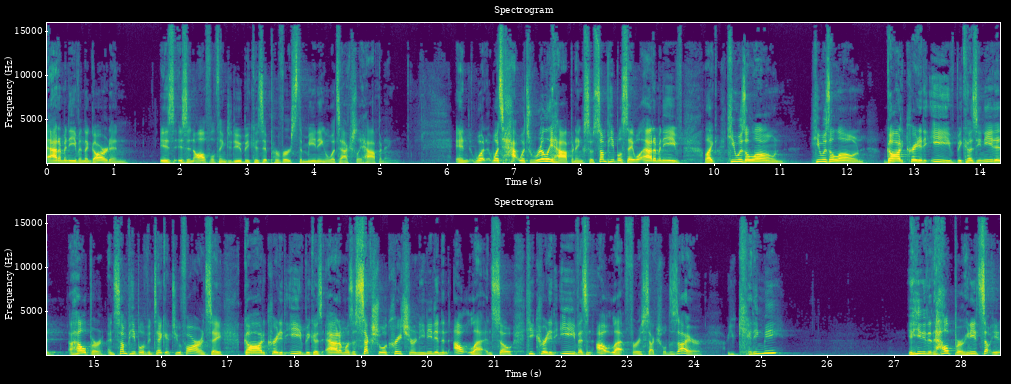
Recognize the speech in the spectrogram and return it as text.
Adam and Eve in the garden is, is an awful thing to do because it perverts the meaning of what's actually happening. And what, what's, ha- what's really happening, so some people say, well, Adam and Eve, like, he was alone. He was alone. God created Eve because he needed a helper. And some people even take it too far and say God created Eve because Adam was a sexual creature and he needed an outlet. And so he created Eve as an outlet for his sexual desire. Are you kidding me? He needed a helper. He needed something.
